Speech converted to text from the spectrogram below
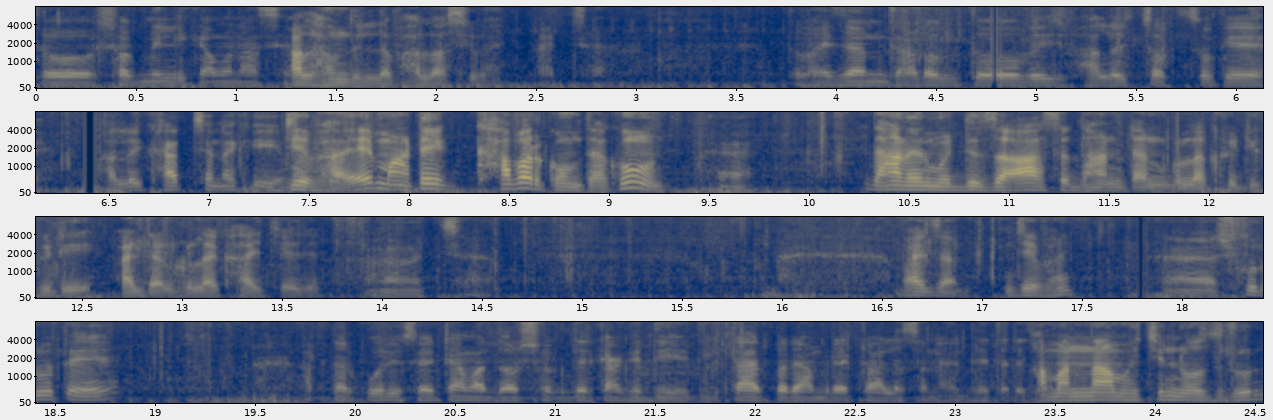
তো সব মিলি কেমন আছে আলহামদুলিল্লাহ ভালো আছি ভাই। আচ্ছা। তো ভাই ভাইজান গাড়ল তো বেশ ভালোই চকচকে ভালোই খাচ্ছে নাকি? যে ভাই মাঠে? খাবার কম এখন। হ্যাঁ। ধানের মধ্যে যা আছে ধান টানগুলা খুঁটি খুঁটি আলটালগুলা খাইছে যে। আচ্ছা। ভাইজান। জি ভাই। শুরুতে আপনার পরিচয়টা আমার দর্শকদেরকে আগে দিয়ে দিই তারপরে আমরা একটু আলোচনার ভেতরে আমার নাম হচ্ছে নজরুল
